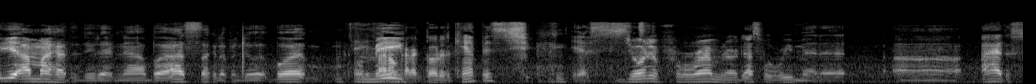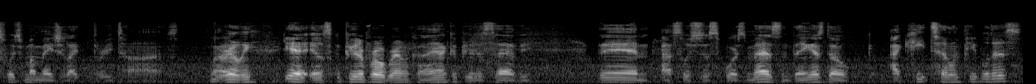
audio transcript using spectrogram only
yeah, I might have to do that now, but I suck it up and do it. But for Hey, if I gotta go to the campus. Yes. Georgia perimeter, that's where we met at. Uh, I had to switch my major like three times. Really? Yeah, it was computer programming because I am computer savvy. Then I switched to sports medicine. Thing is though, I keep telling people this.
